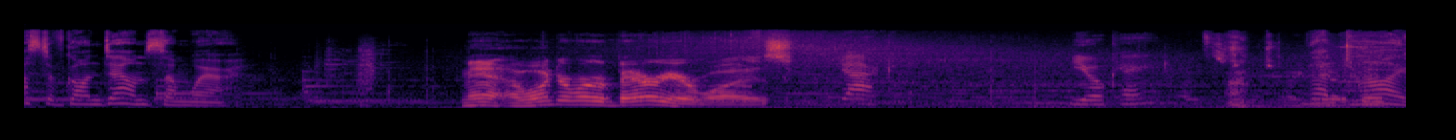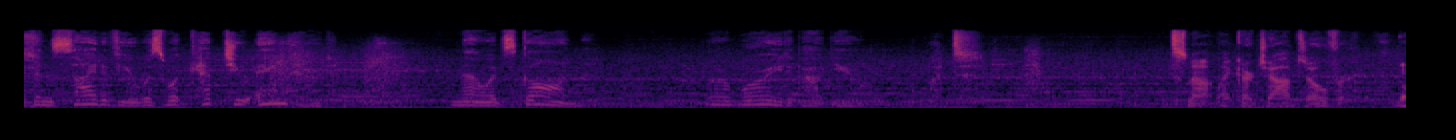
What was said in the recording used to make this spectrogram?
must have gone down somewhere. Man, I wonder where a barrier was. Jack, you okay? That drive inside of you was what kept you anchored. Now it's gone. We're worried about you. But it's not like our job's over. My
